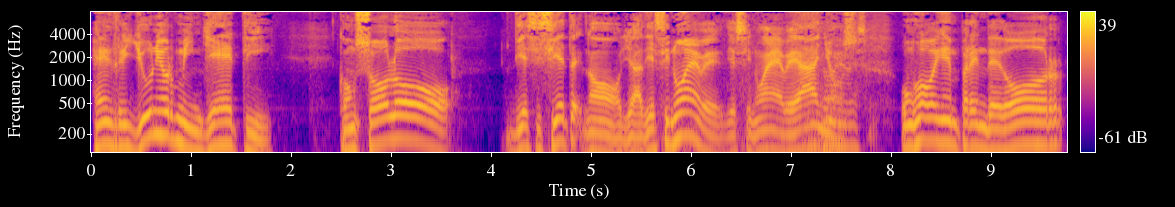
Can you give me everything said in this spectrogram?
Henry Junior Mingetti, con solo 17, no, ya 19, 19 años. Un joven emprendedor,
